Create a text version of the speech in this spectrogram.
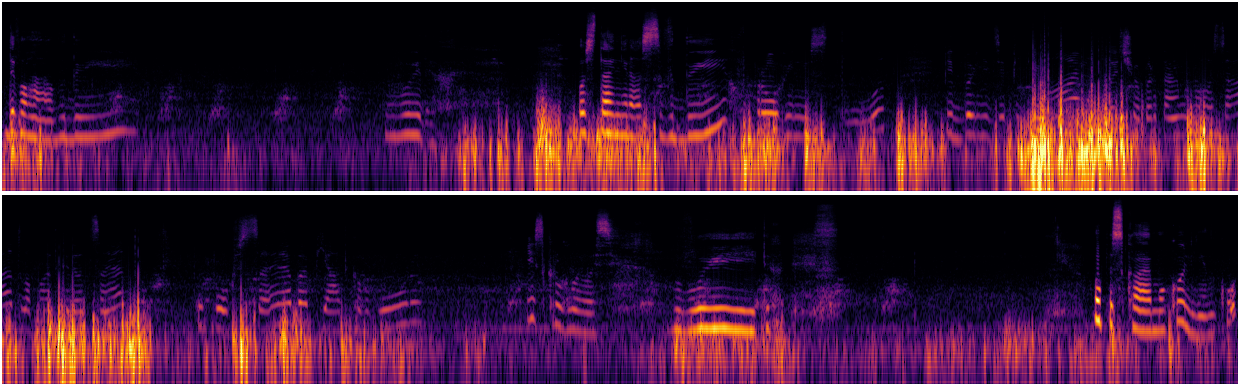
Два вдих. Видих. Останній раз вдих, в прогині стоп. Підборіддя піднімаємо, плечі обертаємо назад, лопатки до центру, пупок в себе, п'ятка вгору. І скруглились. Видих. Опускаємо колінку,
